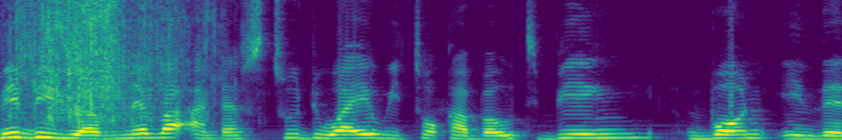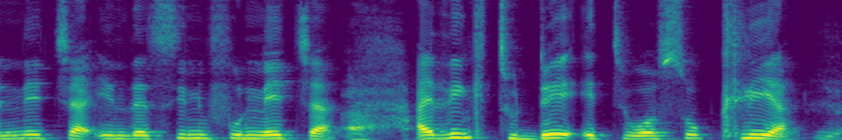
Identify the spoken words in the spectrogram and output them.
maybe you have never understood why we talk about being born in the nature, in the sinful nature. Ah. I think today it was so clear Yeah.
